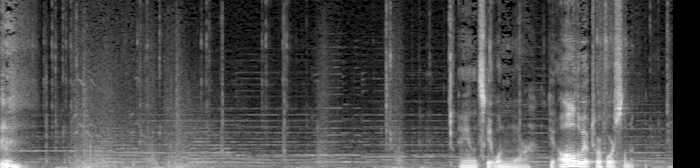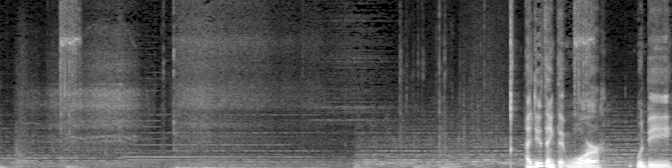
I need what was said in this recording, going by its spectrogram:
and let's get one more. Get all the way up to our force limit. I do think that war would be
